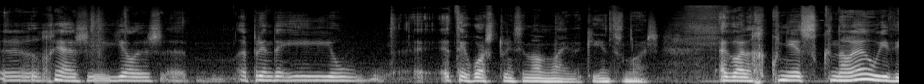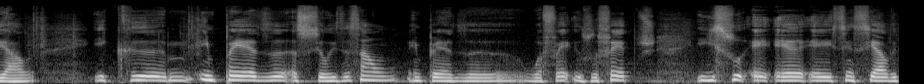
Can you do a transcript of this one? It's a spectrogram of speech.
Uh, reage e elas uh, aprendem e eu até gosto do ensino online aqui entre nós. Agora, reconheço que não é o ideal e que impede a socialização, impede afet, os afetos, e isso é, é, é essencial e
